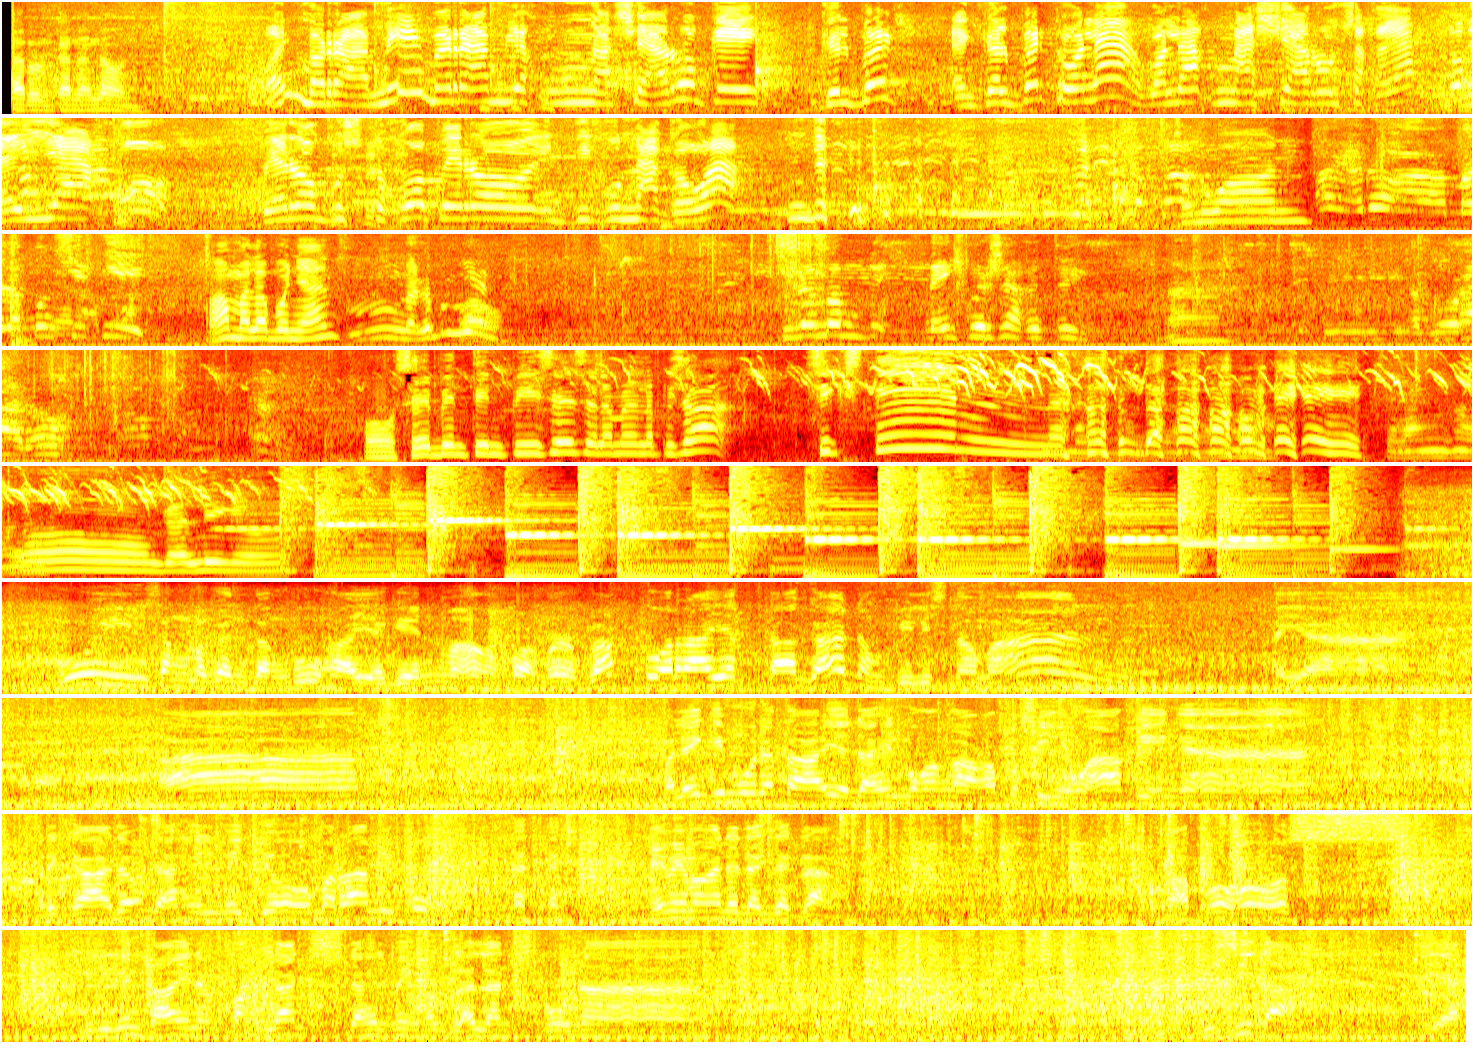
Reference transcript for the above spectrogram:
Karoon ka na noon. Ay, marami. Marami akong nasyaron kay Gilbert. Eh, Gilbert, wala. Wala akong nasyaron sa kaya. Naiya ako. Pero gusto ko, pero hindi ko nagawa. San Juan. Ay, ano, ah, Malabon City. Ah, Malabon yan? Hmm, Malabon yan. Sila ma'am, na- na-inquire sa akin to eh. Ah. Si Agora, no? Oh, 17 pieces. Alam mo na napisa? 16! Ang dami! Oh, galing oh. Uy, isang magandang buhay again mga farmer. Back to Arayat kagad. Ang bilis naman. Ayan. Ah, malengke muna tayo dahil mukhang kakapusin yung aking ah, Ricardo dahil medyo marami po. eh, may mga nadagdag lang. Tapos, bili din tayo ng pang lunch dahil may magla-lunch po na bisita. Ayan.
